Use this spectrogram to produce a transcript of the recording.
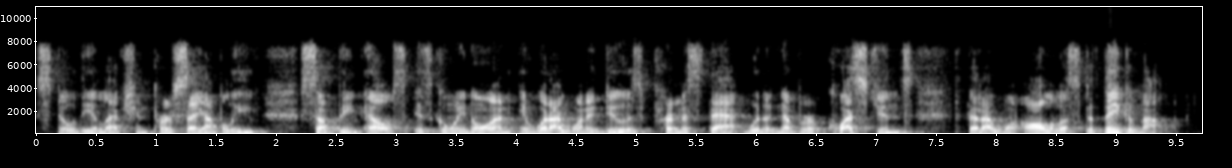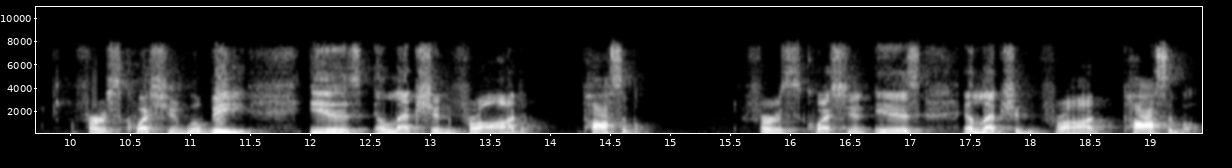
stole the election per se. I believe something else is going on, and what I want to do is premise that with a number of questions that I want all of us to think about. First question will be: Is election fraud possible? First question is election fraud possible?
